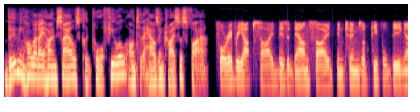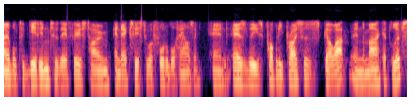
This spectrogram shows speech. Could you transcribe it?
booming holiday home sales could pour fuel onto the housing crisis fire for every upside, there's a downside in terms of people being able to get into their first home and access to affordable housing. And as these property prices go up and the market lifts,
